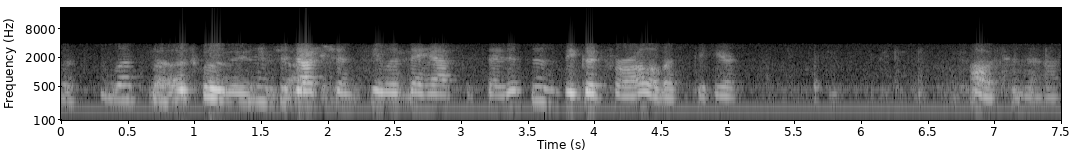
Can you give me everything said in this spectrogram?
Let's let's Yeah, let's go to the introduction. introduction. See what they have to say. This would be good for all of us to hear. Oh, turn that on.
